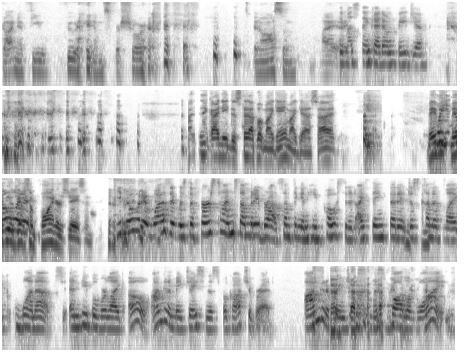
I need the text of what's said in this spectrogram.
gotten a few food items for sure. it's been awesome. I, You I must think I don't feed you. I think I need to step up my game. I guess I maybe Well, you maybe know we'll give it- some pointers, Jason. You know what it was? It was the first time somebody brought something and he posted it. I think that it just kind of like one upped, and people were like, "Oh, I'm going to make Jason this focaccia bread. I'm going to bring Jason this bottle of wine.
